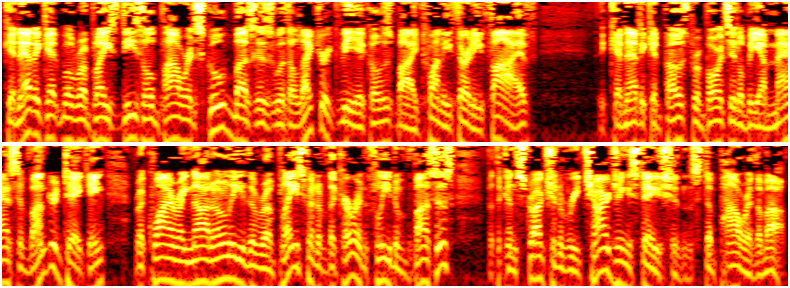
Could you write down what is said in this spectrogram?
Connecticut will replace diesel-powered school buses with electric vehicles by 2035. The Connecticut Post reports it'll be a massive undertaking requiring not only the replacement of the current fleet of buses, but the construction of recharging stations to power them up.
